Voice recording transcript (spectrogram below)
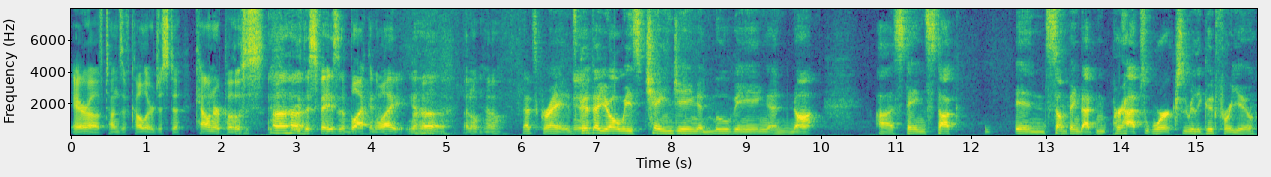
era of tons of color just to counterpose this phase of black and white. You know, Uh-huh. I don't know. That's great. It's Yeah. good that you're always changing and moving and not uh, staying stuck in something that perhaps works really good for you.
